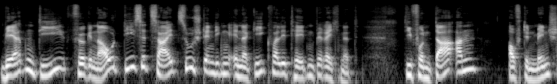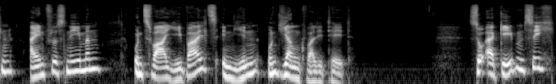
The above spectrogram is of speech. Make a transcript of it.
werden die für genau diese Zeit zuständigen Energiequalitäten berechnet, die von da an auf den Menschen Einfluss nehmen, und zwar jeweils in Yin- und Yang-Qualität. So ergeben sich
